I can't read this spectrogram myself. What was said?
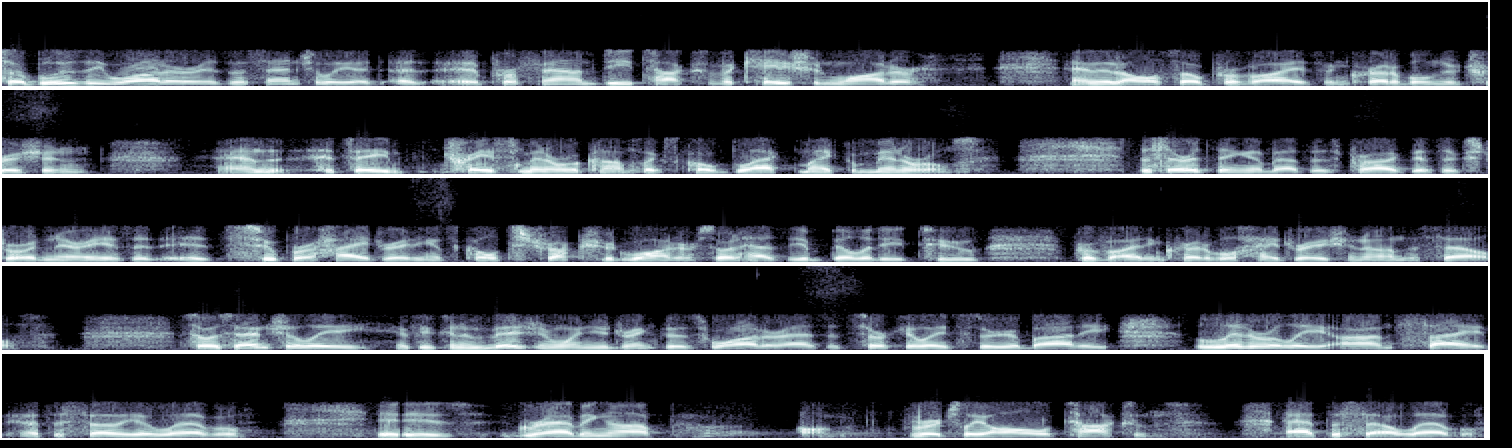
So Blue Z water is essentially a, a, a profound detoxification water, and it also provides incredible nutrition, and it's a trace mineral complex called black mica minerals. The third thing about this product that's extraordinary is that it's super hydrating. It's called structured water, so it has the ability to provide incredible hydration on the cells. So essentially, if you can envision when you drink this water as it circulates through your body, literally on site at the cellular level, it is grabbing up virtually all toxins at the cell level.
